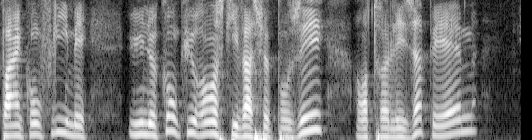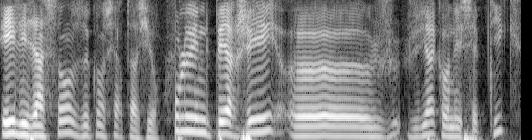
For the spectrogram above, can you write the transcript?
pas un conflit, mais une concurrence qui va se poser entre les APM et les instances de concertation. Pour le NPRG, euh, je, dirais qu'on est sceptique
